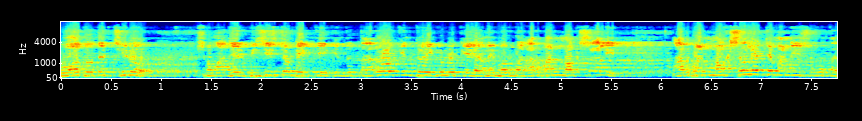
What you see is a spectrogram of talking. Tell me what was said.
পদ ওদের ছিল, সমাজের বিশিষ্ট ব্যক্তি, কিন্তু তারাও কিন্তু এগুলোকে আমি বলব আরবান নকশালি। আরবান নকশালের যে মানসিকতা,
